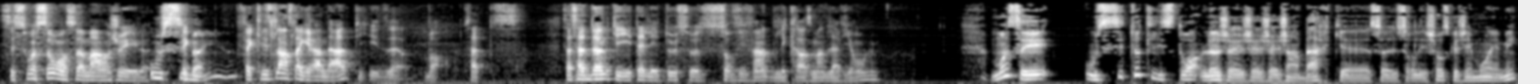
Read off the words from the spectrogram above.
c'est soit ça ou on se manger, là. Aussi fait, bien. hein. Fait qu'il se lance la grenade, puis il dit, bon, ça, ça, ça donne qu'ils étaient les deux sur- survivants de l'écrasement de l'avion. Moi, c'est aussi toute l'histoire. Là, je, je- je- j'embarque euh, sur, sur les choses que j'ai moins aimées.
